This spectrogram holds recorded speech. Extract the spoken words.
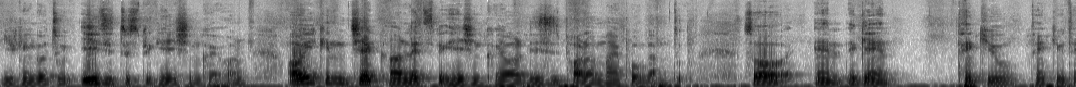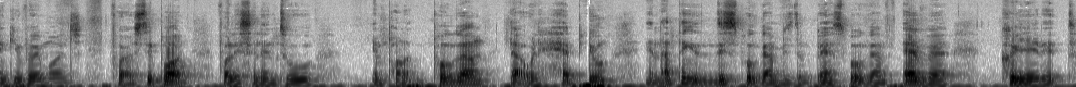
you can go to Easy to Speak Haitian Creole, or you can check on Let's Speak Haitian Creole. This is part of my program too. So, and again, thank you, thank you, thank you very much for your support, for listening to important program that will help you. And I think this program is the best program ever created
